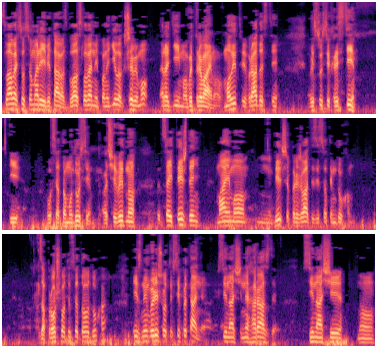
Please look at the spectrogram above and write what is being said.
Слава Ісусу Марії, вітаю вас! Благословений понеділок. Живемо, радіємо, витриваємо в молитві, в радості в Ісусі Христі і у Святому Дусі. Очевидно, цей тиждень маємо більше переживати зі Святим Духом, запрошувати Святого Духа і з ним вирішувати всі питання, всі наші негаразди, всі наші ну,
